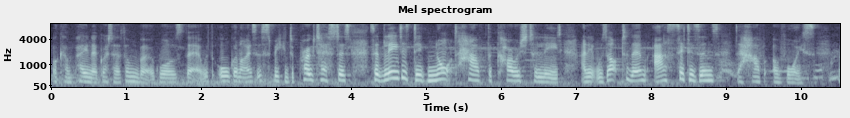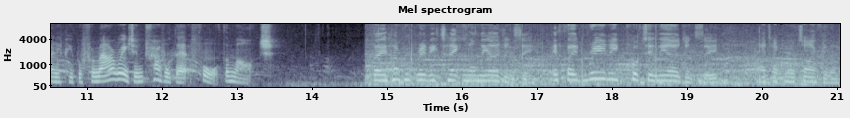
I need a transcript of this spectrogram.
Well, campaigner Greta Thunberg was there with organisers speaking to protesters, said leaders did not have the courage to lead, and it was up to them as citizens to have a voice. Many people from our region travelled there for the march. They haven't really taken on the urgency. If they'd really put in the urgency, I'd have more time for them.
